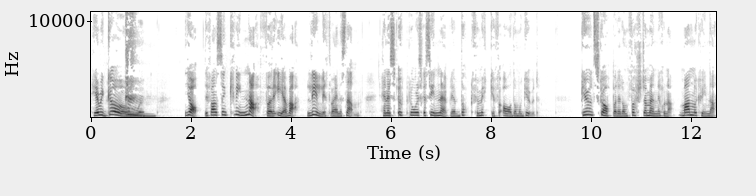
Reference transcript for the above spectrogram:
Here we go! Ja, det fanns en kvinna före Eva. Lilith var hennes namn. Hennes upproriska sinne blev dock för mycket för Adam och Gud. Gud skapade de första människorna, man och kvinna,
